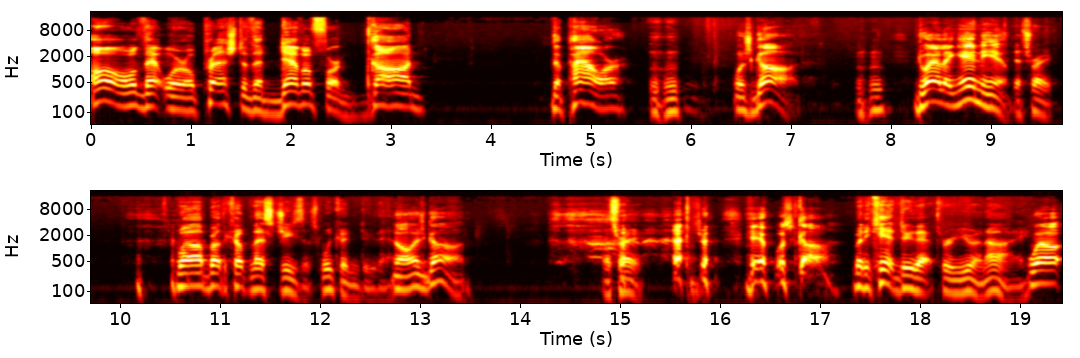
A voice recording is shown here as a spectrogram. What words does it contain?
all that were oppressed of the devil, for God, the power, mm-hmm. was God, mm-hmm. dwelling in him. That's right. Well, Brother Copeland, that's Jesus. We couldn't do that. No, it's God. That's right. That's right. It was God. But he can't do that through you and I. Well,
